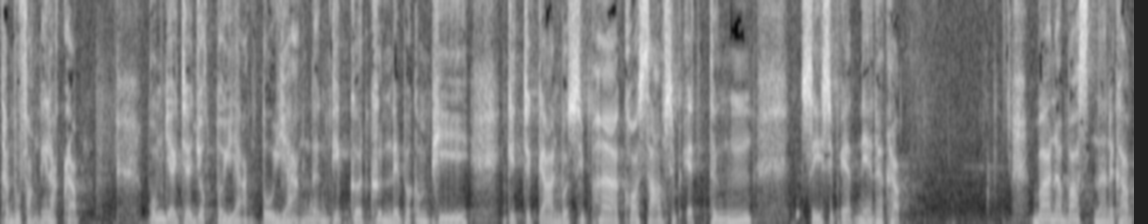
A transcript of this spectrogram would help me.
ท่านผู้ฟังดีละครับผมอยากจะยกตัวอย่างตัวอย่างหนึ่งที่เกิดขึ้นในพระคัมภีร์ กิจการบท 15 ข้อ 31 ถึง 41 เนี่ยนะครับ บานาบัสนะครับ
